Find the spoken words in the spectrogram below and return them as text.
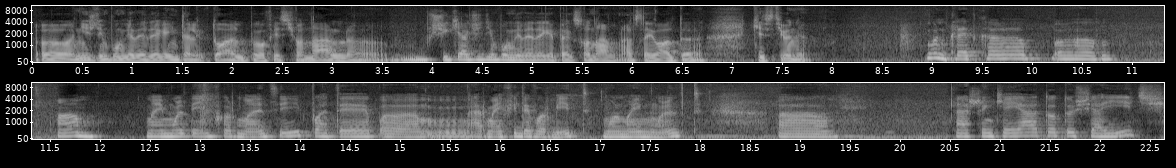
Uh, nici din punct de vedere intelectual, profesional uh, și chiar și din punct de vedere personal. Asta e o altă chestiune. Bun, cred că uh, am mai multe informații, poate uh, ar mai fi de vorbit mult mai mult. Uh, aș încheia totuși aici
